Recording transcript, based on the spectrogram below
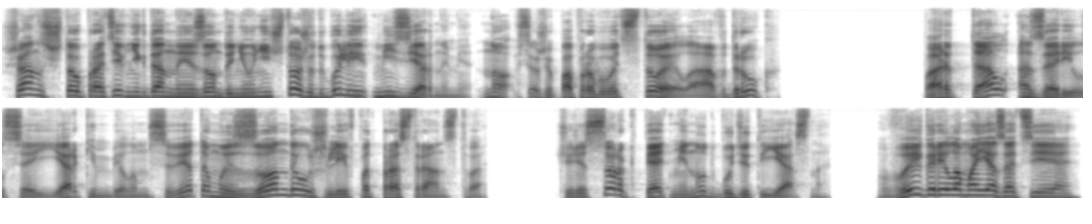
Шанс, что противник данные зонды не уничтожит, были мизерными, но все же попробовать стоило, а вдруг... Портал озарился ярким белым светом, и зонды ушли в подпространство. Через 45 минут будет ясно, выгорела моя затея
